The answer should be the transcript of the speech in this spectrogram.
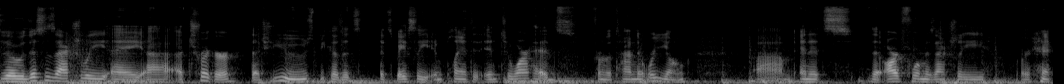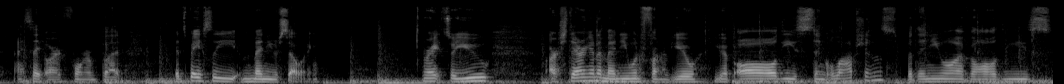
So this is actually a, uh, a trigger that's used because it's it's basically implanted into our heads from the time that we're young, um, and it's the art form is actually, or I say art form, but it's basically menu selling, right? So you are staring at a menu in front of you. You have all these single options, but then you have all these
